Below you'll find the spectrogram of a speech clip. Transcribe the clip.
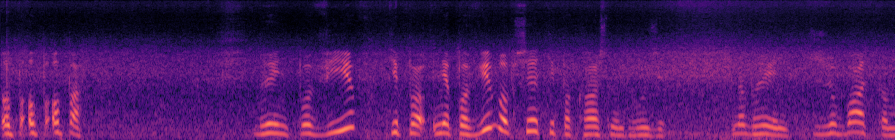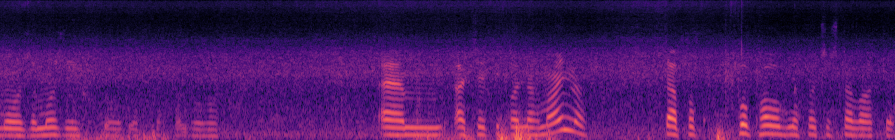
Опа, опа, опа. Блін, повів, типа, не повів вообще, типа класно, друзі. Ну, блін, зубатка може, може і хто, як там було. Ем, а це типа нормально? Та поп- поплавок не хоче ставати.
